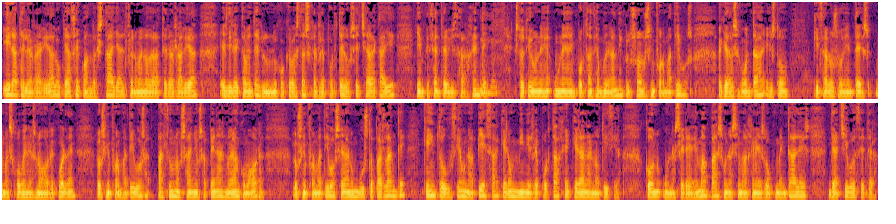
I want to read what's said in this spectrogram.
y la telerrealidad lo que hace cuando estalla el fenómeno de la telerrealidad es directamente que lo único que basta es que el reportero se eche a la calle y empiece a entrevistar a la gente. Esto tiene una, una, importancia muy grande, incluso los informativos. Hay que darse cuenta, esto quizá los oyentes más jóvenes no lo recuerden, los informativos hace unos años apenas no eran como ahora. Los informativos eran un busto parlante que introducía una pieza, que era un mini reportaje, que era la noticia, con una serie de mapas, unas imágenes documentales, de archivo, etcétera.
